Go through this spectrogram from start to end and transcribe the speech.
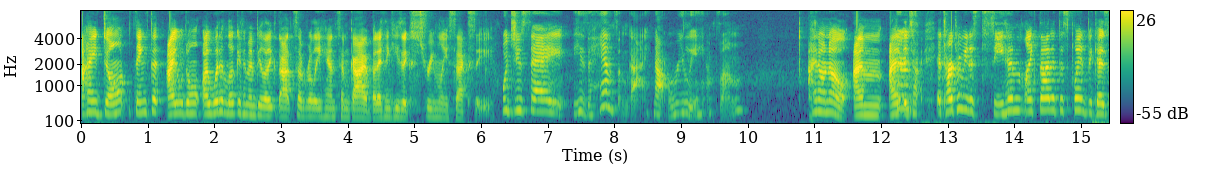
I don't think that I don't. I wouldn't look at him and be like, "That's a really handsome guy," but I think he's extremely sexy. Would you say he's a handsome guy, not really handsome? I don't know. I'm. I, it's There's- it's hard for me to see him like that at this point because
